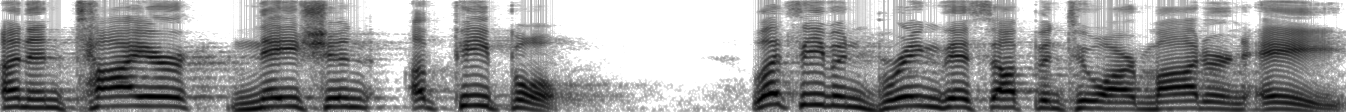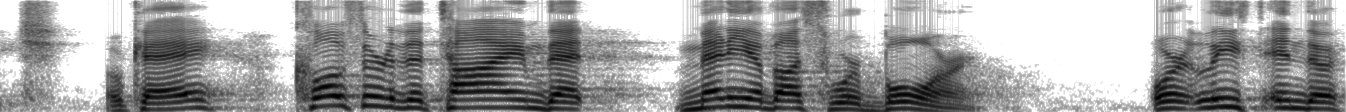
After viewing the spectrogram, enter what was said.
an entire nation of people. Let's even bring this up into our modern age, okay? Closer to the time that many of us were born, or at least in the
